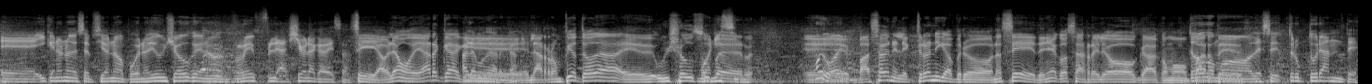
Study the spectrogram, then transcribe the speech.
eh, y que no nos decepcionó, porque nos dio un show que nos reflasheó la cabeza. Sí, hablamos de Arca, que Hablamos de Arca. la rompió toda. eh, un show Buenísimo. Eh, Muy bueno. basado en electrónica, pero no sé, tenía cosas re locas, como Todo como desestructurante.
